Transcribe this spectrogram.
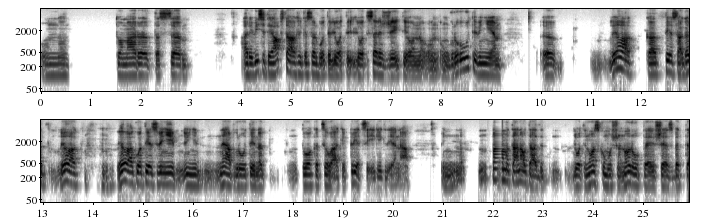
un Tomēr eh, tas eh, arī visi tie apstākļi, kas varbūt ir ļoti, ļoti sarežģīti un, un, un grūti, viņiem eh, lielākā tiesā, gad, lielāk, lielākoties viņi, viņi neapgrūtina to, ka cilvēki ir priecīgi ikdienā. Viņi nu, pamatā nav tādi ļoti noskumuši un norūpējušies, bet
